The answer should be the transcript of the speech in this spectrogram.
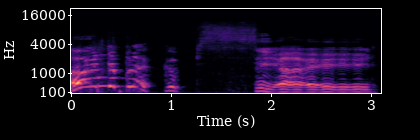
on the Black side.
